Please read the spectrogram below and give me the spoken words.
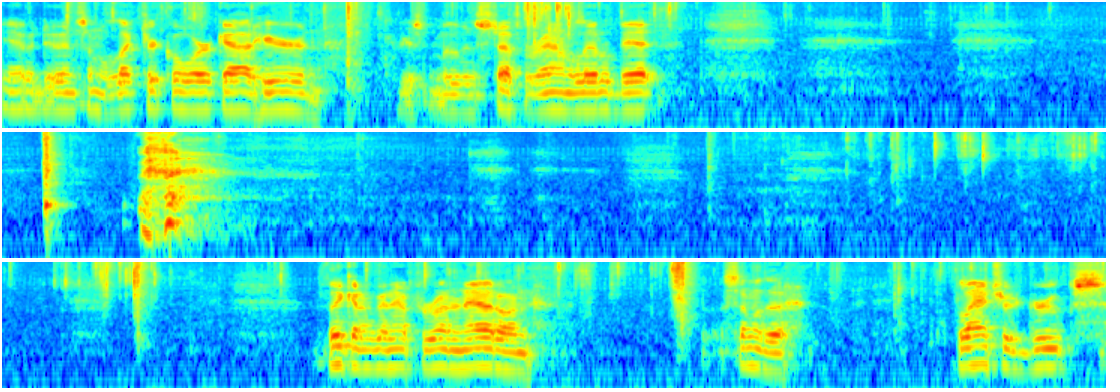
Yeah, been doing some electrical work out here and just moving stuff around a little bit. Thinking I'm going to have to run an ad on some of the Blanchard groups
